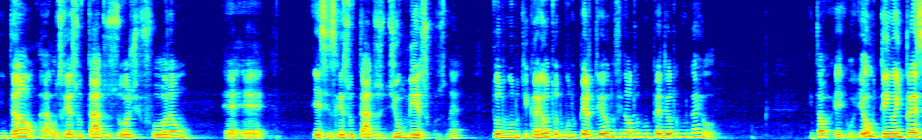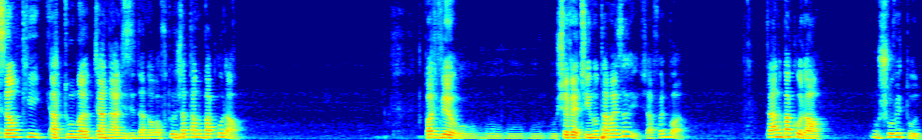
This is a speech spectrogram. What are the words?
Então, eh, os resultados hoje foram é, é, esses resultados dilmescos, né? Todo mundo que ganhou, todo mundo perdeu, no final todo mundo perdeu, todo mundo ganhou. Então, eu tenho a impressão que a turma de análise da Nova Futura já está no Bacurau. Pode ver, o, o, o, o Chevetinho não está mais aí, já foi embora. Está no Bacurau, com chuva e tudo.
